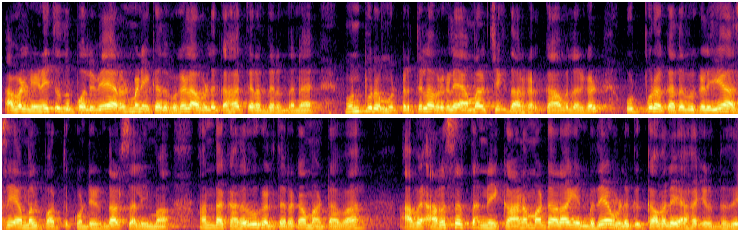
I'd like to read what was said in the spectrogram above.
அவள் நினைத்தது போலவே அரண்மனை கதவுகள் அவளுக்காக திறந்திருந்தன. முன்புற முற்றத்தில் அவர்களை அமரச் செய்தார்கள். காவலர்கள் உட்புற கதவுகளையே அசையாமல் பார்த்து கொண்டிருந்தாள் சலீமா. அந்த கதவுகள் திறக்க மாட்டாவா? அவன் அரசர் தன்னை காணமாட்டாரா என்பதே அவளுக்கு கவலையாக இருந்தது.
